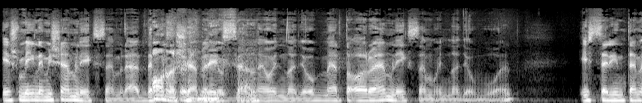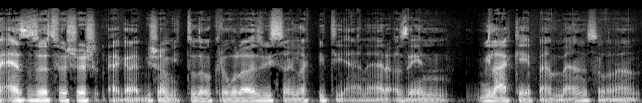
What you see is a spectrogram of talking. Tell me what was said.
És még nem is emlékszem rá, de arra sem emlékszel. benne, hogy nagyobb, mert arra emlékszem, hogy nagyobb volt. És szerintem ez az ötvösös, legalábbis amit tudok róla, az viszonylag pitiáner az én világképemben, szóval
